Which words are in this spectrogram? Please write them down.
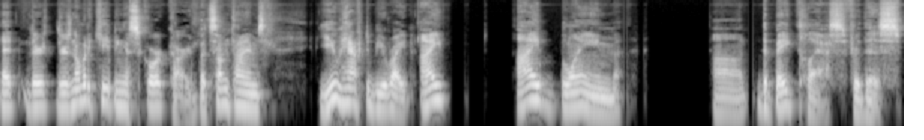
That there's there's nobody keeping a scorecard, but sometimes you have to be right. I I blame uh, debate class for this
